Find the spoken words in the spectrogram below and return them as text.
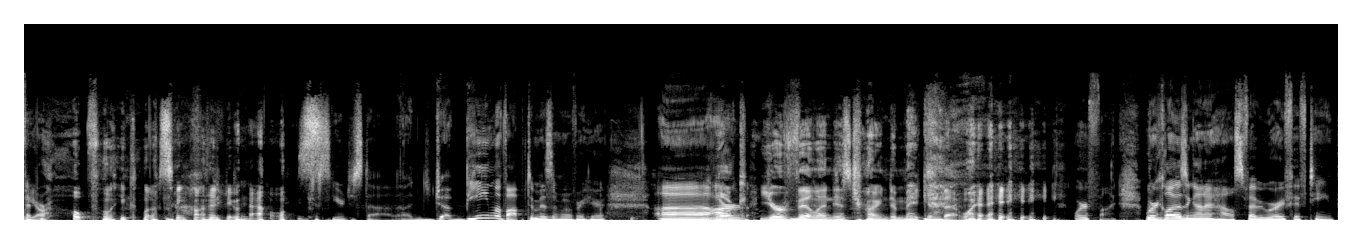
We are hopefully closing on a new house. just you're just a beam of optimism over here. Uh, our- Look, your villain is trying to make it that way. we're fine. We're closing on a house February 15th.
